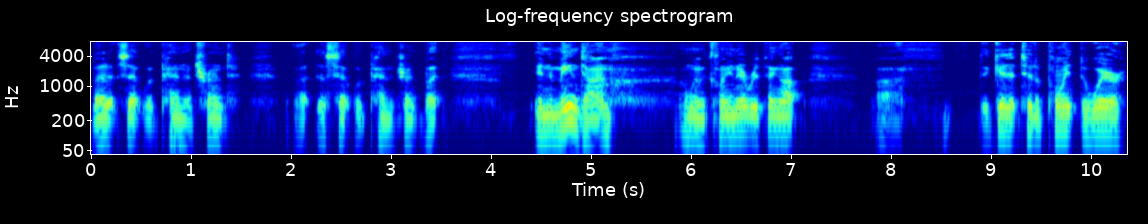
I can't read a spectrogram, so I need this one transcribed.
let it sit with penetrant, let this sit with penetrant. But in the meantime, I'm going to clean everything up uh, to get it to the point to where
